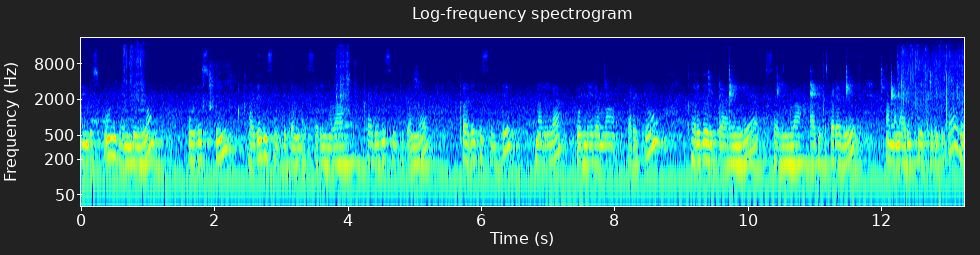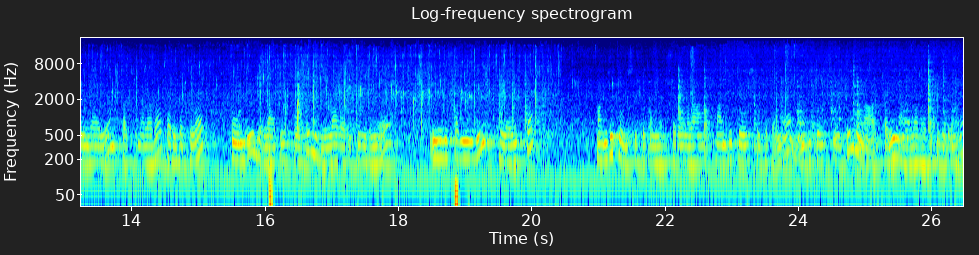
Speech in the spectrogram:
ரெண்டு ஸ்பூன் வெந்தயம். ஒரு ஸ்பூன் கடுகு சேர்த்துக்கோங்க சரிங்களா? கடுகு சேர்த்துக்கோங்க. கடுகு சேர்த்து நல்லா பொன்னிறமாக வரட்டும். கருக விட்டாதீங்க சரிங்களா? அதுக்கு பிறகு நம்ம நறுக்கி வச்சுருக்கிட்ட வெங்காயம் பச்சை மிளகா கருவேப்பிலை பூண்டு எல்லாத்தையும் போட்டு நல்லா வதக்கி விடுங்க. இந்த சமையல் லைட்டாக மஞ்சத்தூள் சேர்த்துக்கோங்க சரிங்களா? மஞ்சத்தூள் சேர்த்துக்கோங்க. மஞ்சத்தூள் சேர்த்து நீங்கள் ஆட் பண்ணி நல்லா வதக்கி விடுங்க.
